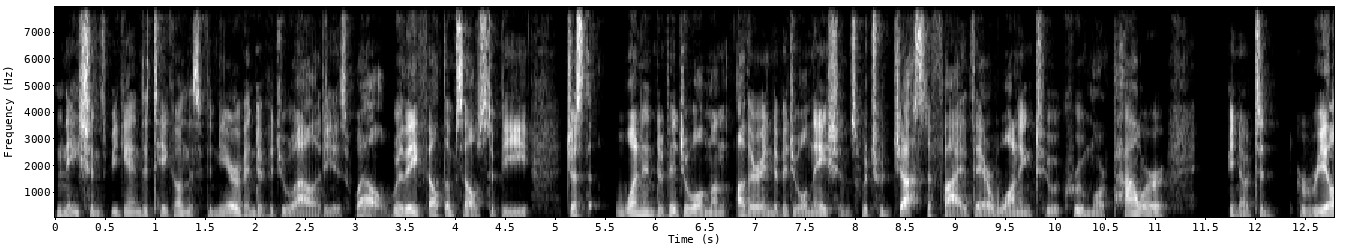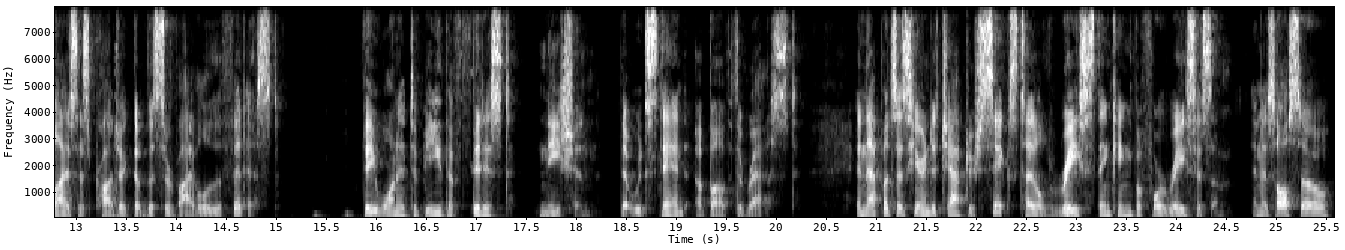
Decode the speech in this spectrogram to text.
nations began to take on this veneer of individuality as well, where they felt themselves to be just one individual among other individual nations, which would justify their wanting to accrue more power, you know, to realize this project of the survival of the fittest. They wanted to be the fittest nation that would stand above the rest. And that puts us here into chapter six, titled Race Thinking Before Racism. And this also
